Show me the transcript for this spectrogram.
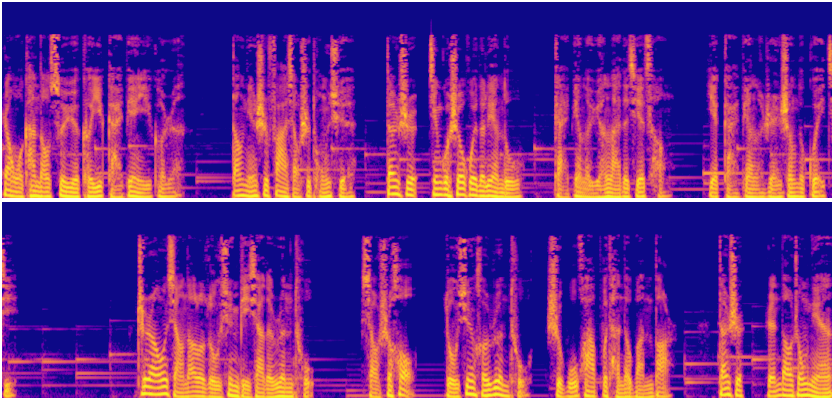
让我看到岁月可以改变一个人。当年是发小，是同学，但是经过社会的炼炉，改变了原来的阶层，也改变了人生的轨迹。这让我想到了鲁迅笔下的闰土。小时候，鲁迅和闰土是无话不谈的玩伴儿，但是人到中年，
